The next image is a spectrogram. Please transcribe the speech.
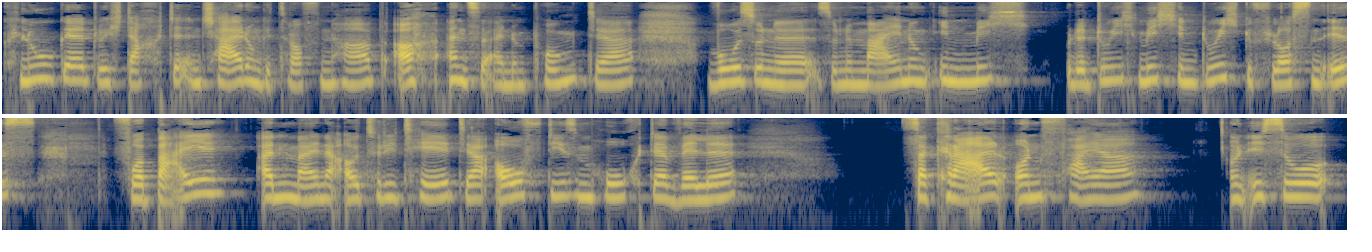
kluge, durchdachte Entscheidung getroffen habe, auch an so einem Punkt, ja, wo so eine, so eine Meinung in mich oder durch mich hindurch geflossen ist, vorbei an meiner Autorität, ja, auf diesem Hoch der Welle, sakral on fire. Und ich so,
